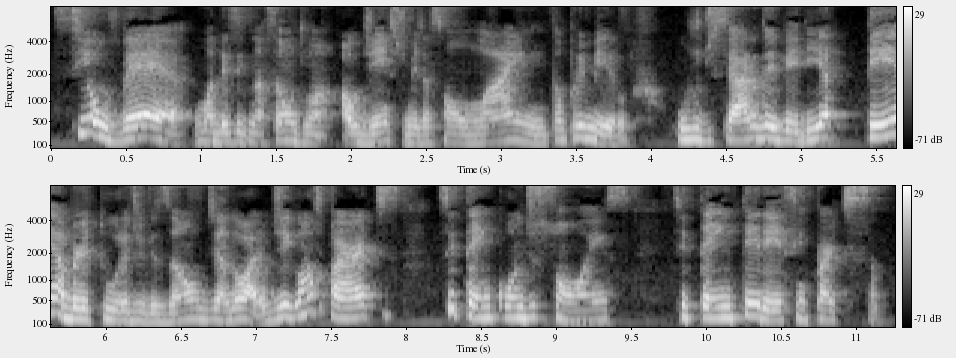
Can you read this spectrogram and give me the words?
se houver uma designação de uma audiência de mediação online, então, primeiro, o judiciário deveria ter abertura de visão, dizendo, olha, digam as partes se tem condições, se tem interesse em participar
